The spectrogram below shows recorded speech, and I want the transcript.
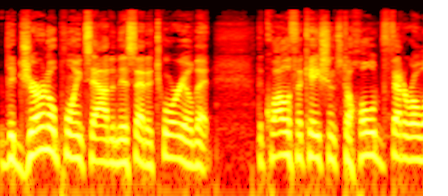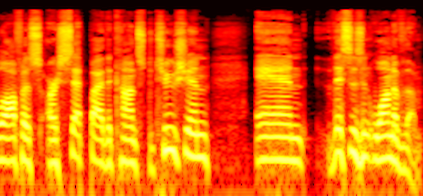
The journal points out in this editorial that the qualifications to hold federal office are set by the Constitution and this isn't one of them,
